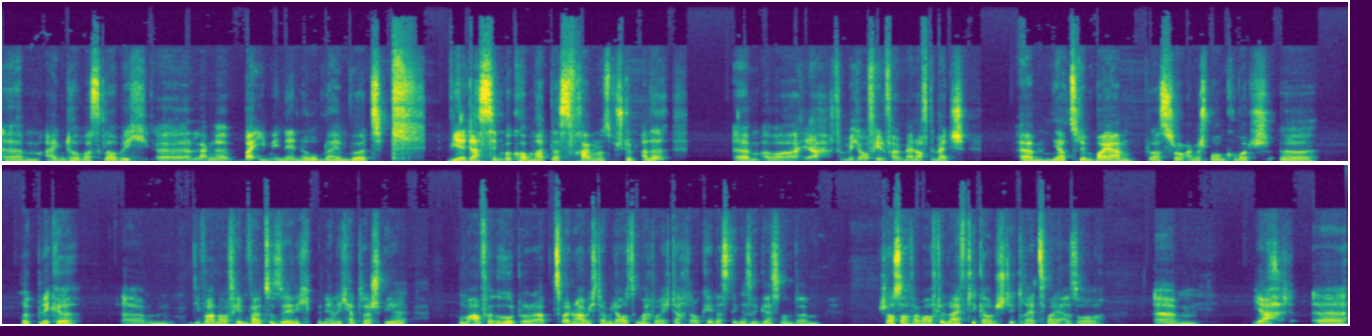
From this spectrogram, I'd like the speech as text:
Ähm, Eigentor, was glaube ich äh, lange bei ihm in Erinnerung bleiben wird. Wie er das hinbekommen hat, das fragen wir uns bestimmt alle. Ähm, aber ja, für mich auf jeden Fall Man of the Match. Ähm, ja, zu den Bayern, du hast schon angesprochen, Kovac, äh, Rückblicke, ähm, die waren auf jeden Fall zu sehen. Ich bin ehrlich, ich hatte das Spiel am Anfang geholt oder ab 2 habe ich wieder ausgemacht, weil ich dachte, okay, das Ding ist gegessen und dann schaust du auf einmal auf den Live-Ticker und steht 3-2. Also, ähm, ja, äh,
